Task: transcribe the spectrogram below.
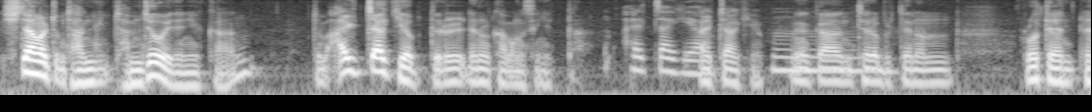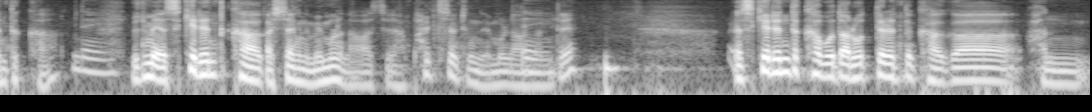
시장을 좀 잠, 잠재워야 되니까 좀 알짜 기업들을 내놓을 가능성이 있다. 알짜 기업. 음. 그러니까 제가 볼 때는 롯데 렌- 렌트카. 네. 요즘에 SK 렌트카가 시장에 매물로 나왔어요. 한 8천억 정도 매물 네. 나왔는데 SK 렌트카보다 롯데 렌트카가 한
